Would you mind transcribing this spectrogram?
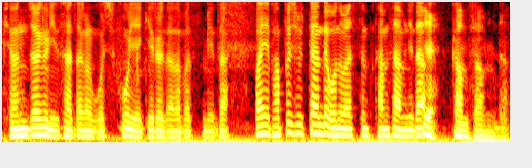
변정일 이사장을 모시고 얘기를 나눠봤습니다. 많이 바쁘실 텐데 오늘 말씀 감사합니다. 예, 감사합니다.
